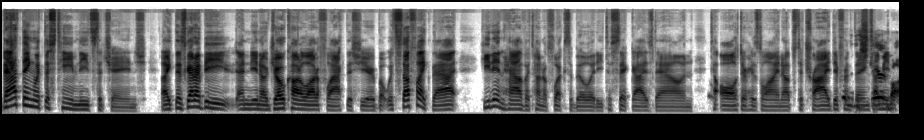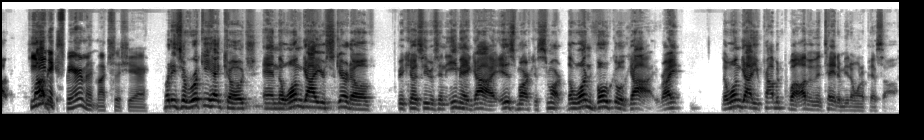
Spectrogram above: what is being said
that thing with this team needs to change. Like there's got to be and you know, Joe caught a lot of flack this year, but with stuff like that, he didn't have a ton of flexibility to sit guys down, to alter his lineups, to try different things. I mean, Bob. he Bobby. didn't experiment much this year. But he's a rookie head coach, and the one guy you're scared of because he was an Ime guy is Marcus Smart, the one vocal guy, right? The one guy you probably well, other than Tatum, you don't want to piss off.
